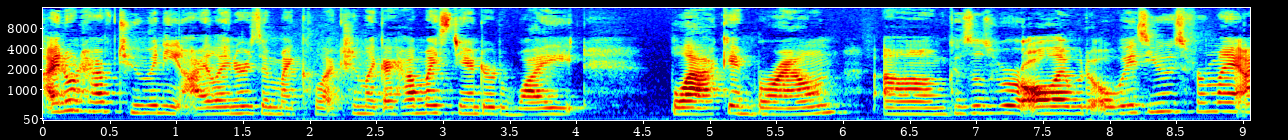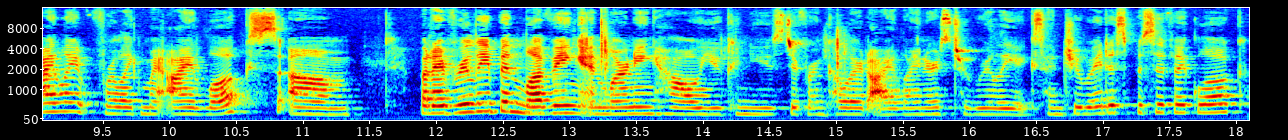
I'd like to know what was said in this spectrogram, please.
I don't have too many eyeliners in my collection. Like I have my standard white black and brown because um, those were all I would always use for my eyeliner for like my eye looks um, but I've really been loving and learning how you can use different colored eyeliners to really accentuate a specific look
